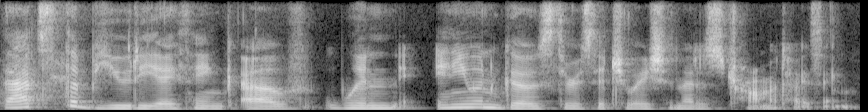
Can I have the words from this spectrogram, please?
That's the beauty, I think, of when anyone goes through a situation that is traumatizing.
